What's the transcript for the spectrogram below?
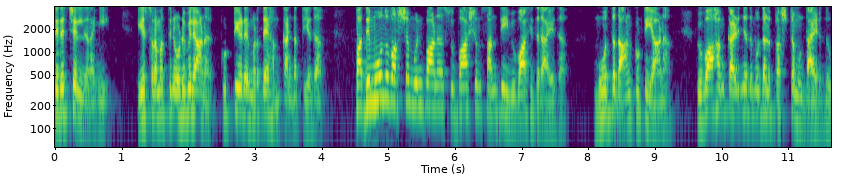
തിരച്ചിലിനിറങ്ങി. ഈ ശ്രമത്തിനൊടുവിലാണ് കുട്ടിയുടെ മൃതദേഹം കണ്ടെത്തിയത്. പതിമൂന്ന് വർഷം മുൻപാണ് സുഭാഷും സന്ധി വിവാഹിതരായത്. മൂത്തത് ആൺകുട്ടിയാണ്. വിവാഹം കഴിഞ്ഞത് മുതൽ പ്രശ്നമുണ്ടായിരുന്നു.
